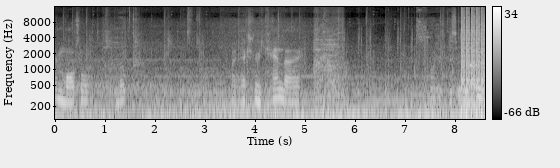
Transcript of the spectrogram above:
immortal. Nope. I actually can die. What is this? Idiot doing?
